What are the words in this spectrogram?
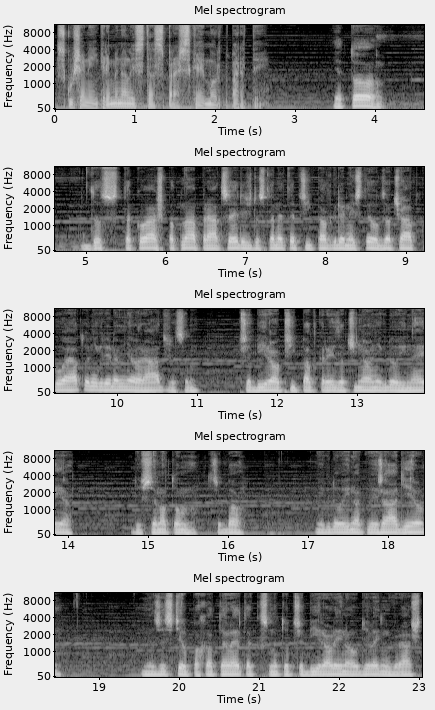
zkušený kriminalista z pražské Mord Party. Je to dost taková špatná práce, když dostanete případ, kde nejste od začátku a já to nikdy neměl rád, že jsem přebíral případ, který začínal někdo jiný a když se na tom třeba někdo jinak vyřádil, nezjistil pachatele, tak jsme to přebírali na oddělení vražd.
